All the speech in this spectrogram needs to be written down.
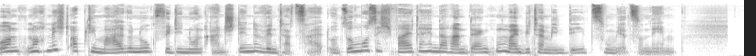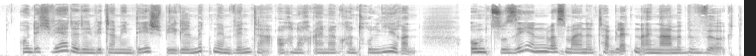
und noch nicht optimal genug für die nun anstehende Winterzeit. Und so muss ich weiterhin daran denken, mein Vitamin D zu mir zu nehmen. Und ich werde den Vitamin D-Spiegel mitten im Winter auch noch einmal kontrollieren, um zu sehen, was meine Tabletteneinnahme bewirkt.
